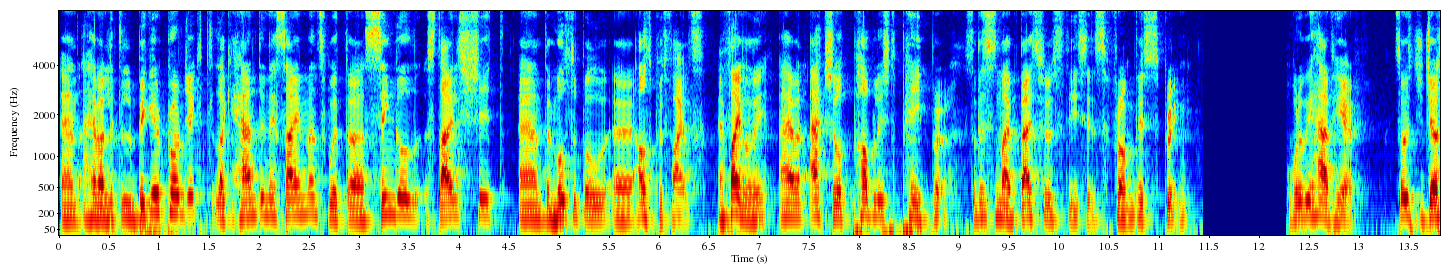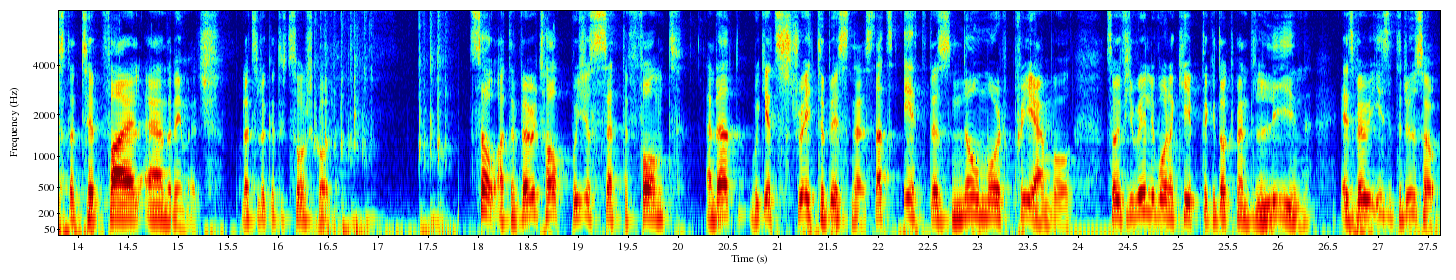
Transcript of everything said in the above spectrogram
and I have a little bigger project, like hand-in assignments with a single style sheet and the multiple uh, output files. And finally, I have an actual published paper. So this is my bachelor's thesis from this spring. What do we have here? So it's just a tip file and an image. Let's look at the source code. So at the very top, we just set the font and that we get straight to business. That's it. There's no more preamble. So if you really want to keep the document lean, it's very easy to do so.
